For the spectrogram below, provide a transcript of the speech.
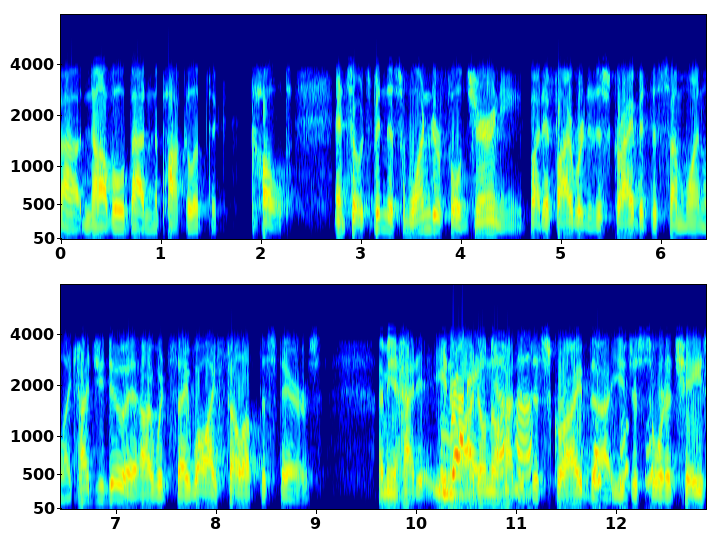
uh, novel about an apocalyptic cult. And so it's been this wonderful journey. But if I were to describe it to someone, like, how'd you do it? I would say, well, I fell up the stairs. I mean, how do, you know, right. I don't know uh-huh. how to describe that. You just sort of chase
